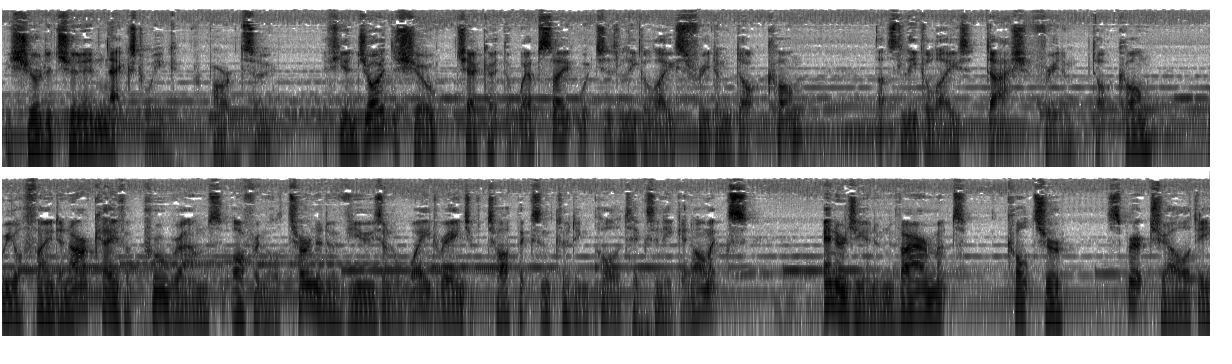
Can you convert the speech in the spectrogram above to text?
Be sure to tune in next week for part two. If you enjoyed the show, check out the website, which is legalizefreedom.com. That's legalize-freedom.com, where you'll find an archive of programs offering alternative views on a wide range of topics, including politics and economics, energy and environment, culture, spirituality,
